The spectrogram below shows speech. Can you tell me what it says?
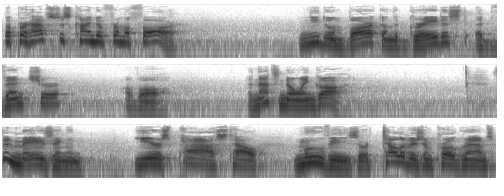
but perhaps just kind of from afar. You need to embark on the greatest adventure of all, and that's knowing God. It's amazing in years past how movies or television programs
